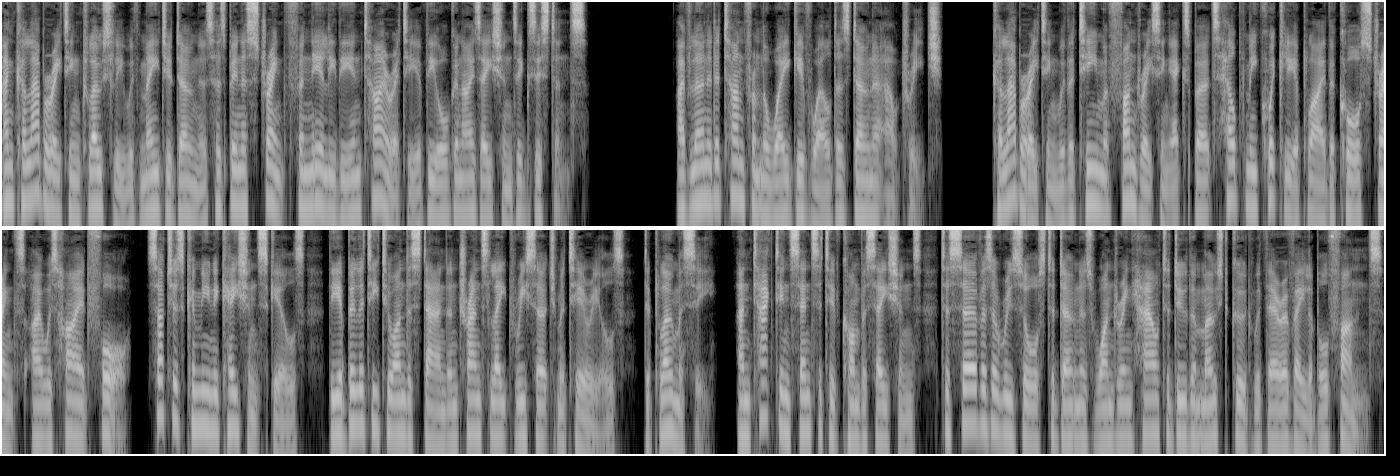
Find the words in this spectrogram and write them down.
and collaborating closely with major donors has been a strength for nearly the entirety of the organization's existence. I've learned a ton from the way GiveWell does donor outreach. Collaborating with a team of fundraising experts helped me quickly apply the core strengths I was hired for, such as communication skills, the ability to understand and translate research materials, diplomacy, and tact in sensitive conversations, to serve as a resource to donors wondering how to do the most good with their available funds.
